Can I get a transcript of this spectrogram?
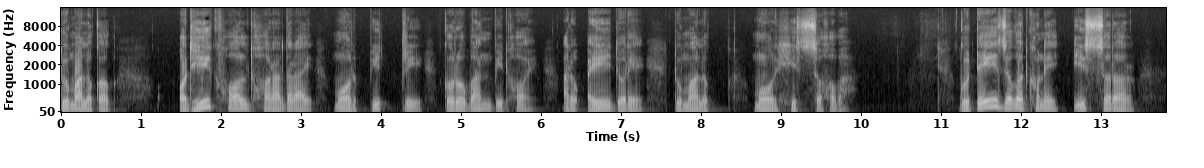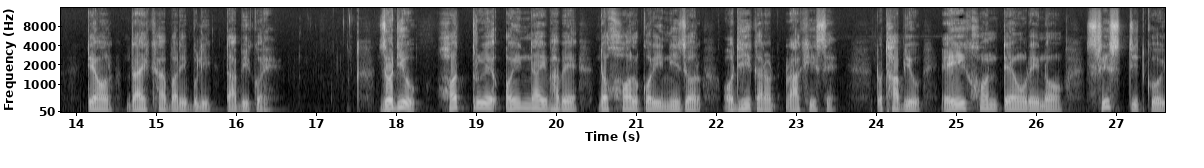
তোমালোকক অধিক ফল ধৰাৰ দ্বাৰাই মোৰ পিতৃ গৌৰৱান্বিত হয় আৰু এইদৰে তোমালোক মোৰ শিষ্য হ'বা। গোটেই জগতখনেই ঈশ্বৰৰ তেওঁৰ দ্ৰাক্ষাবাৰী বুলি দাবী কৰে। যদিও শত্ৰুৱে অন্যায়ভাৱে দখল কৰি নিজৰ অধিকাৰত ৰাখিছে তথাপিও এইখন তেওঁৰে ন সৃষ্টিতকৈ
